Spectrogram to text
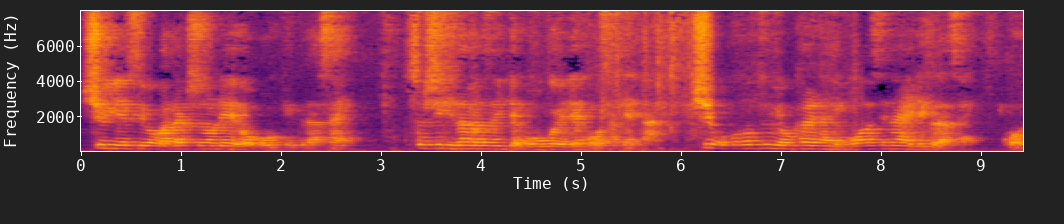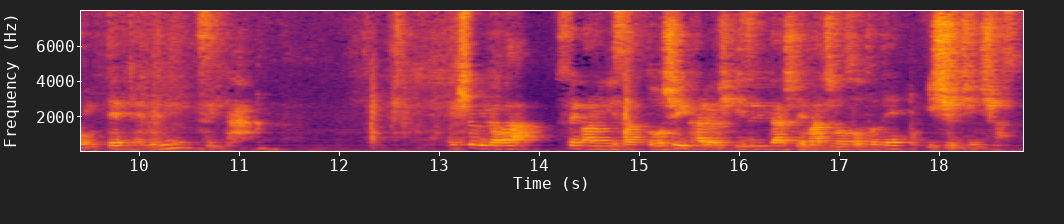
主イエスよ、私の霊をお受けください。そしてひざまずいて大声でこう叫んだ。主よ、この罪を彼らに負わせないでください。こう言って眠りについた。人々はステパノに殺到し、彼を引きずり出して町の外で石打ちにします。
